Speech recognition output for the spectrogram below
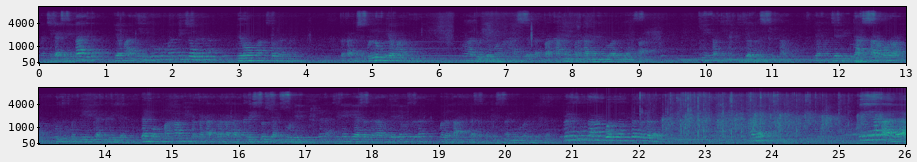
Dan jika cerita dia, dia mati hukum mati saudara. Di Roma saudara. Tetapi sebelum dia mati lalu dia menghasilkan perkamen-perkamen yang luar biasa. Kitab kitab 13 kitab yang menjadi dasar orang untuk mendirikan gereja dan memahami perkataan-perkataan Kristus yang sulit. Dan akhirnya dia saudara menjadi apa saudara? Meletakkan dasar kekristenan yang luar biasa. Berikan tepuk tangan buat Tuhan kita saudara. Pilihan ada,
